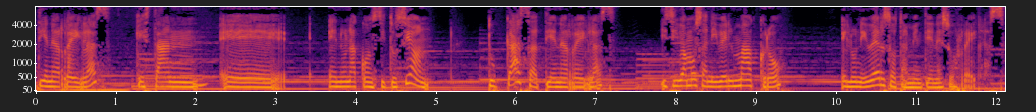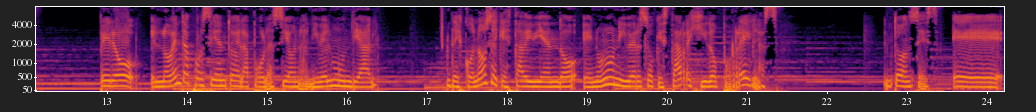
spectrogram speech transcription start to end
tiene reglas que están eh, en una constitución. Tu casa tiene reglas y si vamos a nivel macro, el universo también tiene sus reglas. Pero el 90% de la población a nivel mundial desconoce que está viviendo en un universo que está regido por reglas. Entonces, eh,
